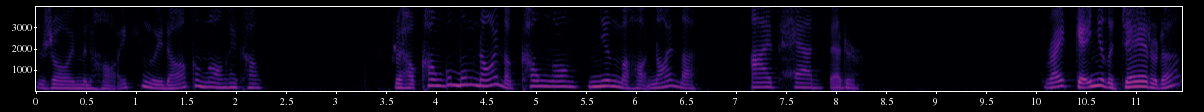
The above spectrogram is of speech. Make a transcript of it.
rồi mình hỏi cái người đó có ngon hay không. Rồi họ không có muốn nói là không ngon nhưng mà họ nói là I've had better. Right? Kể như là che rồi đó.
